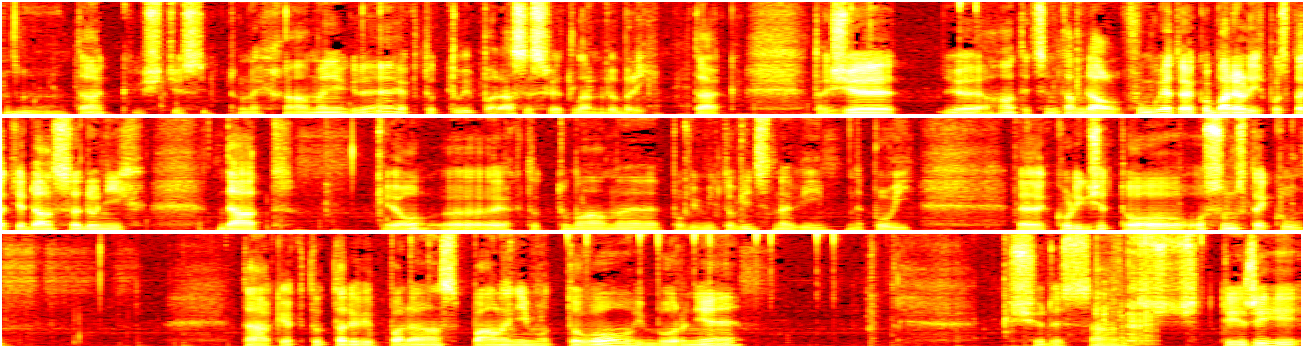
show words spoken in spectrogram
Hmm, tak, ještě si tu necháme někde, jak to tu vypadá se světlem, dobrý. Tak, takže, je, aha, teď jsem tam dal, funguje to jako barely v podstatě, dá se do nich dát, jo, e, jak to tu máme, poví mi to víc, neví, nepoví. E, kolikže to? 8 steků. Tak, jak to tady vypadá s pálením hotovo, výborně. 64 4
